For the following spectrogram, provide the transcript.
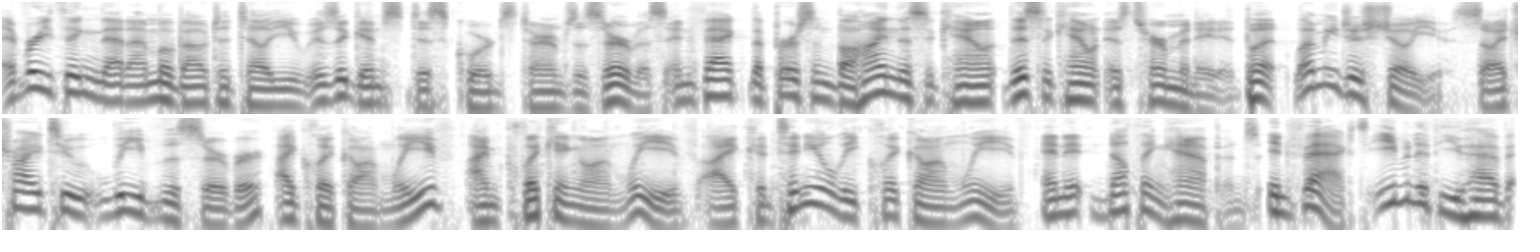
everything that I'm about to tell you is against Discord's terms of service. In fact, the person behind this account, this account is terminated. But let me just show you. So I try to leave the server, I click on leave, leave, I'm clicking on leave, I continually click on leave, and it nothing happens. In fact, even if you have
